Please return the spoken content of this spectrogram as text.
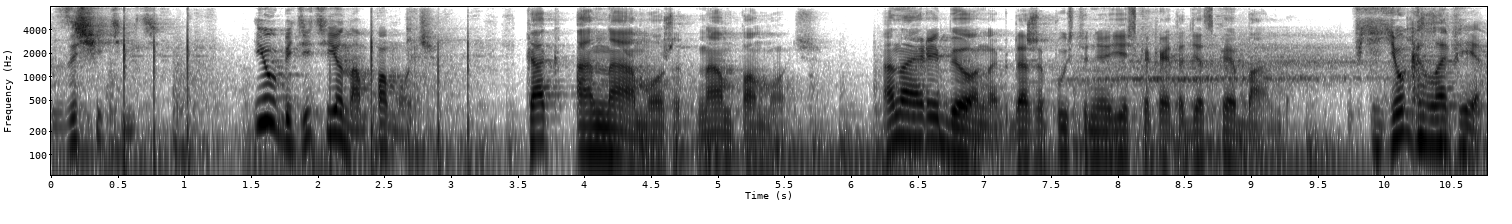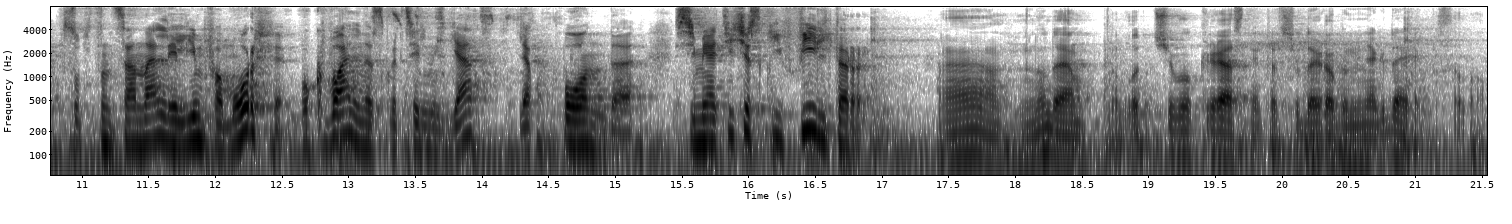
защитить и убедить ее нам помочь. Как она может нам помочь? Она ребенок, даже пусть у нее есть какая-то детская банда. В ее голове, в субстанциональной лимфоморфе, буквально смертельный яд для понда, семиотический фильтр. А, ну да, вот чего красный-то всю дорогу меня к Даре посылал.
